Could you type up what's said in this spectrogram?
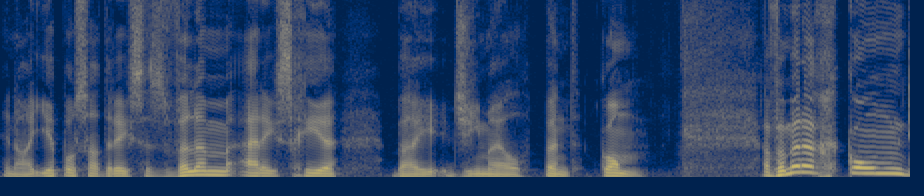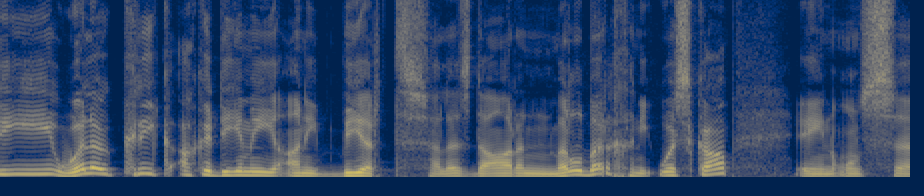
en daai e-posadres is wilm@rsg@gmail.com. En vanmiddag kom die Willow Creek Akademie aan die beurt. Hulle is daar in Middelburg in die Oos-Kaap en ons uh,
